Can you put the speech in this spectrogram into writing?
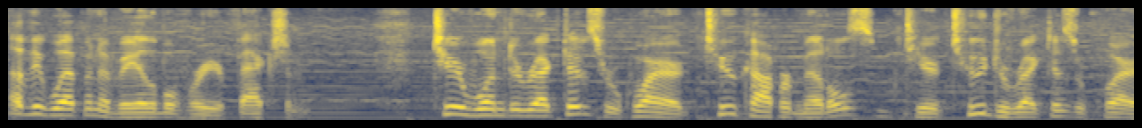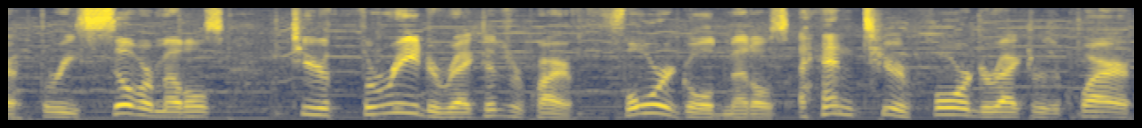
of a weapon available for your faction. Tier 1 directives require 2 copper medals, Tier 2 directives require 3 silver medals, Tier 3 directives require 4 gold medals, and Tier 4 directives require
